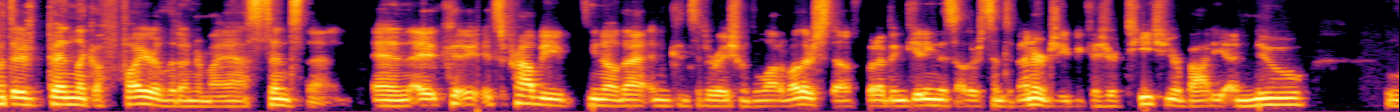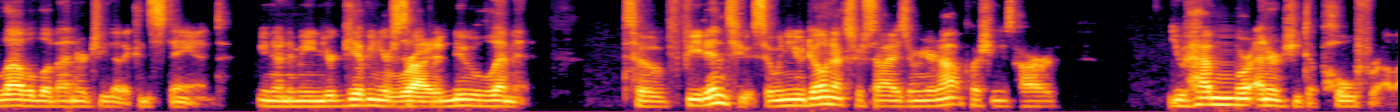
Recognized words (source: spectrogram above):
But there's been like a fire lit under my ass since then. And it, it's probably you know that in consideration with a lot of other stuff but i've been getting this other sense of energy because you're teaching your body a new level of energy that it can stand. You know what i mean? You're giving yourself a new limit to feed into so when you don't exercise and when you're not pushing as hard you have more energy to pull from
